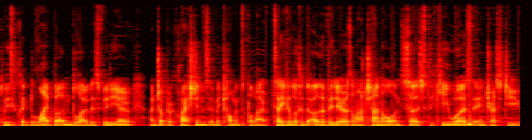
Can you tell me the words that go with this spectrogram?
Please click the like button below this video and drop your questions in the comments below. Take a look at the other videos on our channel and search the keywords that interest you.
